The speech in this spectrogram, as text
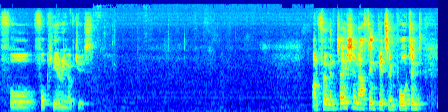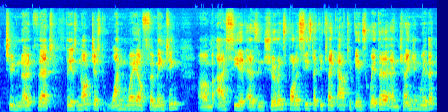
for, for clearing of juice. On fermentation, I think it's important to note that there's not just one way of fermenting. Um, I see it as insurance policies that you take out against weather and changing weather.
